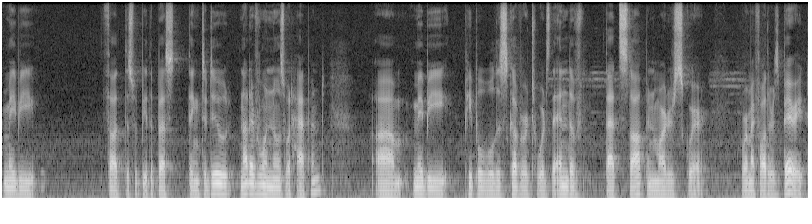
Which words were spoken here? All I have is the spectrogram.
maybe thought this would be the best thing to do. Not everyone knows what happened. Um, maybe people will discover towards the end of that stop in Martyrs Square, where my father is buried,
